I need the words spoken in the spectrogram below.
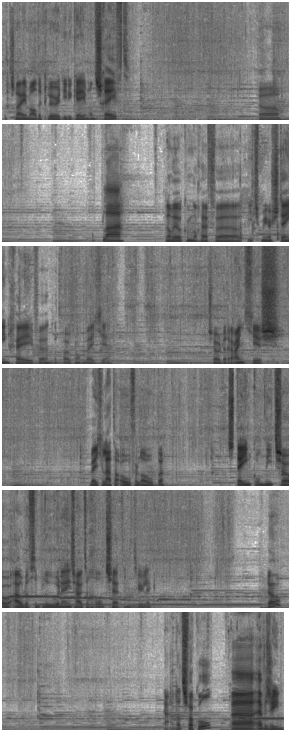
Dat is nou eenmaal de kleur die de game ons geeft. Zo. Hopla. Dan wil ik hem nog even iets meer steen geven. Dat we ook nog een beetje... Zo de randjes... Een beetje laten overlopen. Steen komt niet zo out of the blue ineens uit de grond zetten natuurlijk. Zo. Ja, dat is wel cool. Uh, even zien.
